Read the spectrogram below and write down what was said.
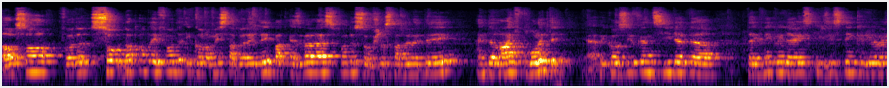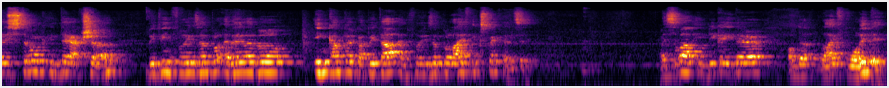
also for the, so not only for the economic stability, but as well as for the social stability and the life quality. Yeah, because you can see that uh, technically there is existing really very strong interaction between, for example, available income per capita and, for example, life expectancy. As one indicator of the life quality.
